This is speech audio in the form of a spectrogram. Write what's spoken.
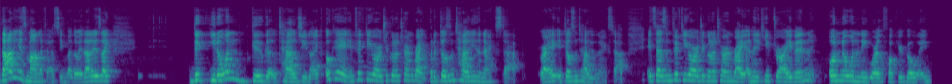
that is manifesting by the way. That is like the you know when google tells you like okay in 50 yards you're going to turn right but it doesn't tell you the next step right? It doesn't tell you the next step. It says in 50 yards you're going to turn right and then you keep driving unknowingly where the fuck you're going.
